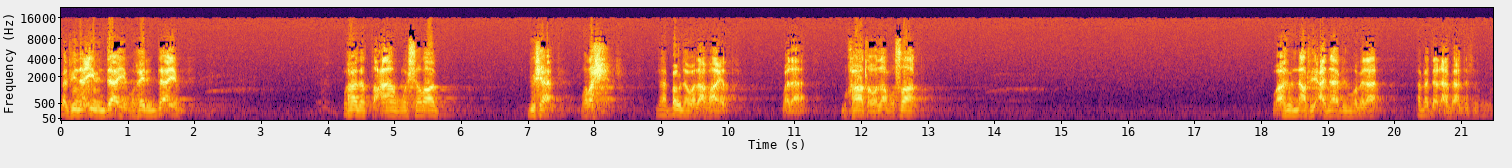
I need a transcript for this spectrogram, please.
بل في نعيم دائم وخير دائم. وهذا الطعام والشراب جشاء ورش لا بول ولا غائط ولا مخاطة ولا بصاق وأهل النار في عذاب وبلاء. أبد الآباد نسأل الله.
